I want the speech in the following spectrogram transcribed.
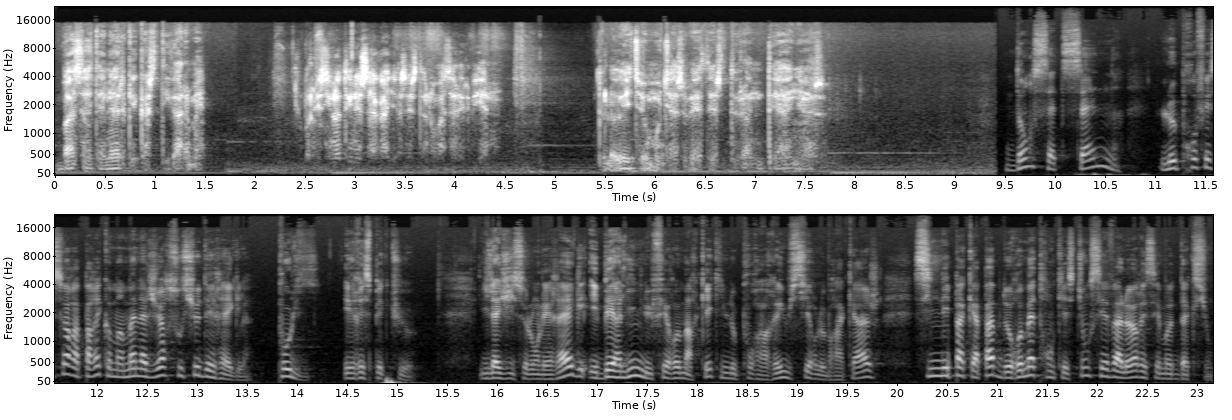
Vas a tener que castigarme. Porque si no tienes agallas, esto no va a salir bien. Te lo he dicho muchas veces durante años. Dans cette scène, le professeur apparaît comme un manager soucieux des règles, poli et respectueux. Il agit selon les règles et Berlin lui fait remarquer qu'il ne pourra réussir le braquage s'il n'est pas capable de remettre en question ses valeurs et ses modes d'action.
